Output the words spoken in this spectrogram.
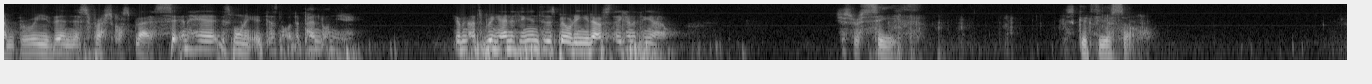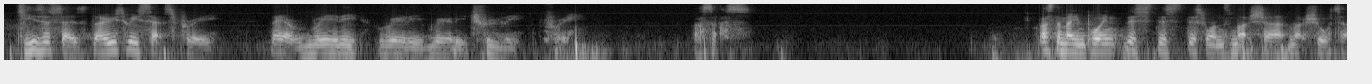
and breathe in this fresh gospel air. Sitting here this morning, it does not depend on you. You haven't had to bring anything into this building, you don't have to take anything out. Just receive. It's good for your soul. Jesus says those who he sets free, they are really, really, really, truly free. That's us. That's the main point. This, this, this one's much, uh, much shorter.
